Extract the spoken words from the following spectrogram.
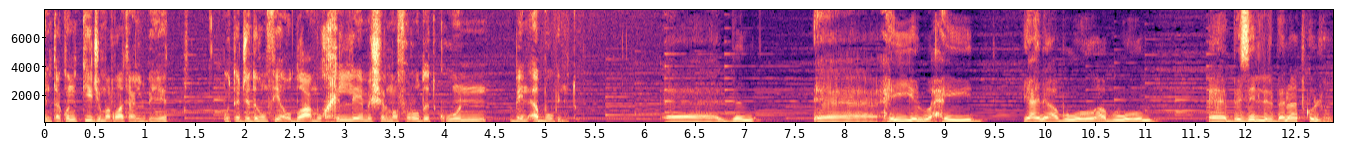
أنت كنت تيجي مرات على البيت وتجدهم في أوضاع مخلة مش المفروض تكون بين أب وبنته. آه، البنت آه، هي الوحيد يعني أبوه أبوهم آه، بذل البنات كلهم.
